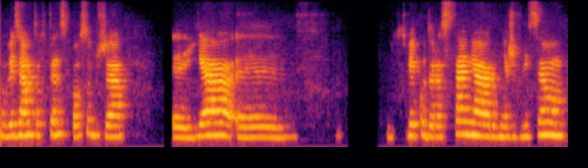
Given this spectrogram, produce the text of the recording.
powiedziałam to w ten sposób, że e, ja e, w wieku dorastania, również w liceum,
